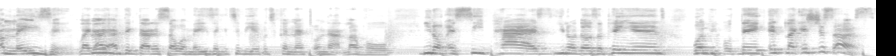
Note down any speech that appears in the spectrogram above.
amazing. Like I, I think that is so amazing to be able to connect on that level, you know, and see past, you know, those opinions, what people think. It's like it's just us.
